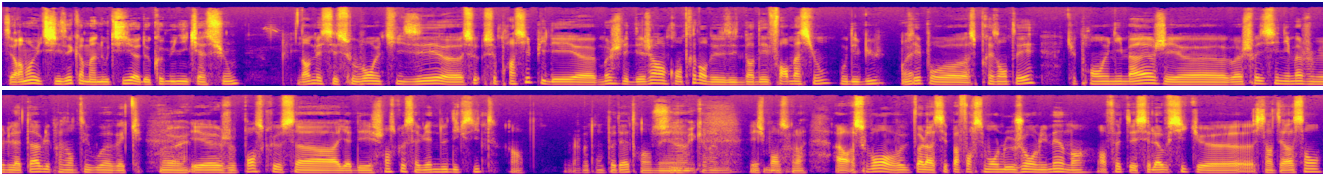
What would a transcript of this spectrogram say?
C'est vraiment utilisé comme un outil de communication non, mais c'est souvent utilisé. Euh, ce, ce, principe, il est. Euh, moi, je l'ai déjà rencontré dans des dans des formations au début, tu sais, pour euh, se présenter. Tu prends une image et euh, choisissez une image au milieu de la table et présentez-vous avec. Ouais. Et je pense que ça, il y a des chances que ça vienne de Dixit. Alors, je me trompe peut-être, hein, mais, mais carrément. Et je pense voilà. Alors souvent, voilà, c'est pas forcément le jeu en lui-même. Hein, en fait, et c'est là aussi que c'est intéressant.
